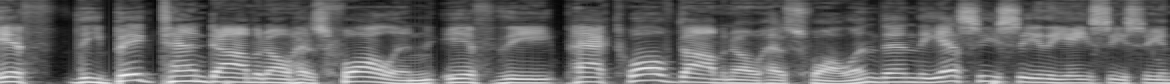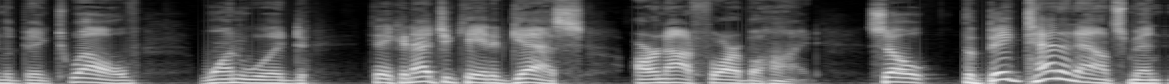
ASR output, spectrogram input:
if the Big Ten domino has fallen, if the Pac 12 domino has fallen, then the SEC, the ACC, and the Big 12, one would take an educated guess, are not far behind. So the Big Ten announcement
